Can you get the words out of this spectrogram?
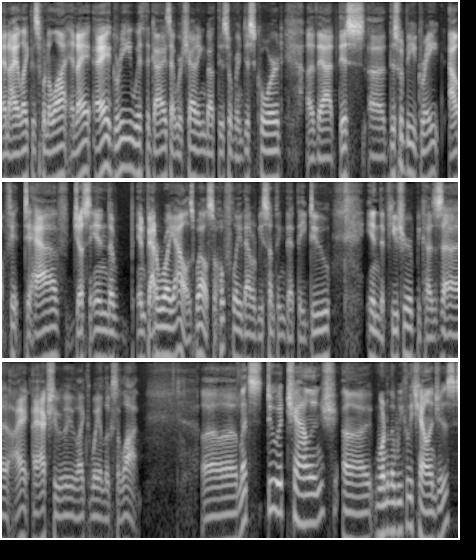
and i like this one a lot and i i agree with the guys that were chatting about this over in discord uh, that this uh, this would be a great outfit to have just in the in battle royale as well so hopefully that will be something that they do in the future because uh, i i actually really like the way it looks a lot. Uh, let's do a challenge uh, one of the weekly challenges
